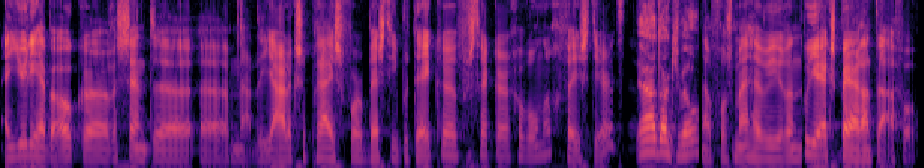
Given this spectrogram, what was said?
En jullie hebben ook uh, recent uh, nou, de jaarlijkse prijs voor beste hypotheekverstrekker gewonnen. Gefeliciteerd. Ja, dankjewel. Nou, volgens mij hebben we hier een goede expert aan tafel.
